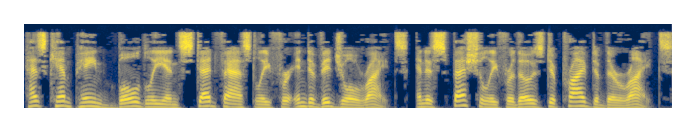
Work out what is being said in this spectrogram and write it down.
has campaigned boldly and steadfastly for individual rights, and especially for those deprived of their rights.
